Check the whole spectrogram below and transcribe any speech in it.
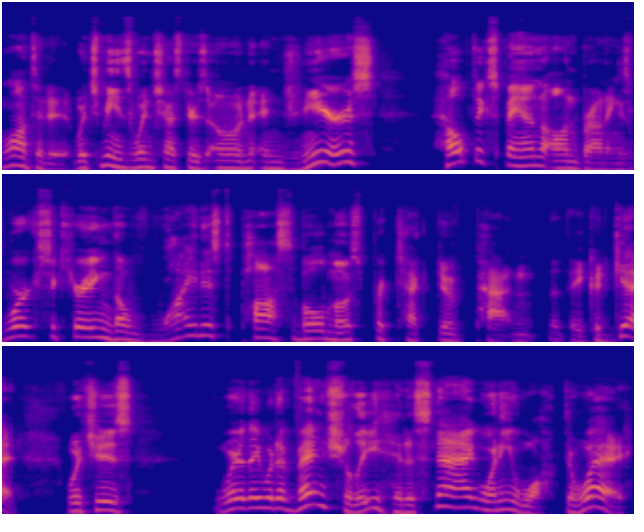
wanted it, which means Winchester's own engineers helped expand on Browning's work, securing the widest possible, most protective patent that they could get, which is where they would eventually hit a snag when he walked away.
